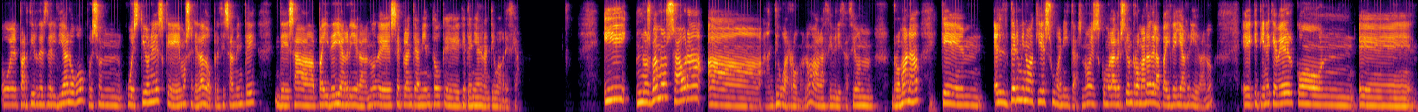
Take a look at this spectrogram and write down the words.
o el partir desde el diálogo, pues son cuestiones que hemos heredado precisamente de esa paideia griega, ¿no? de ese planteamiento que, tenían en la antigua Grecia. Y nos vamos ahora a, la antigua Roma, ¿no? a la civilización romana, que el término aquí es humanitas, ¿no? Es como la versión romana de la paideia griega, ¿no? Eh, que tiene que ver con eh,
